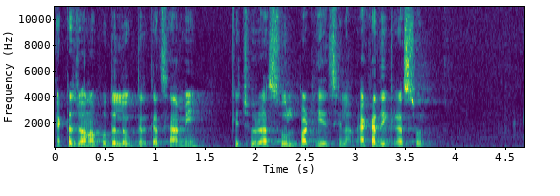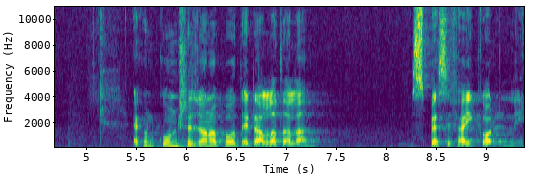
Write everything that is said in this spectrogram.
একটা জনপদের লোকদের কাছে আমি কিছু রাসুল পাঠিয়েছিলাম, একাধিক রাসুল। এখন কোন সে জনপদ, এটা আল্লাহ তালা স্পেসিফাই করেননি।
